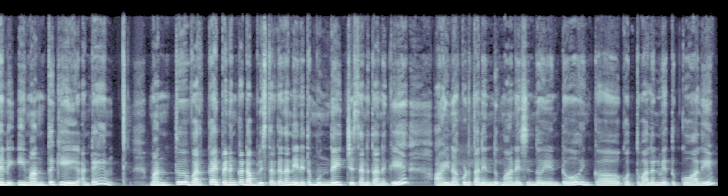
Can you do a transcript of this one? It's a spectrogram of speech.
నేను ఈ మంత్కి అంటే మంత్ వర్క్ అయిపోయాక డబ్బులు ఇస్తారు కదా నేనైతే ముందే ఇచ్చేసాను తనకి. అయినా కూడా తను ఎందుకు మానేసిందో ఏంటో ఇంకా కొత్త వాళ్ళని వెతుక్కోవాలి.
